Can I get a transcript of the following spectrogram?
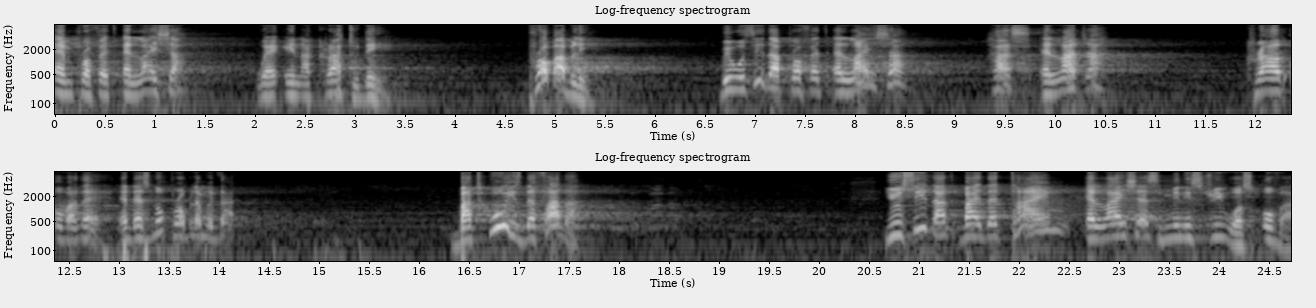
and Prophet Elisha were in Accra today, probably we will see that Prophet Elisha has a larger crowd over there, and there's no problem with that. But who is the father? You see that by the time Elisha's ministry was over,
